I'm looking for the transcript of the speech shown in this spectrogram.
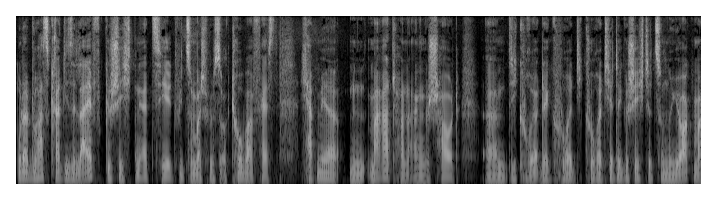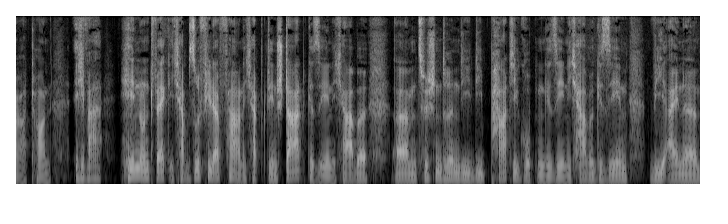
Oder du hast gerade diese Live-Geschichten erzählt, wie zum Beispiel das Oktoberfest. Ich habe mir einen Marathon angeschaut, ähm, die, der, die kuratierte Geschichte zum New York-Marathon. Ich war hin und weg. Ich habe so viel erfahren. Ich habe den Start gesehen. Ich habe ähm, zwischendrin die, die Partygruppen gesehen. Ich habe gesehen, wie eine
